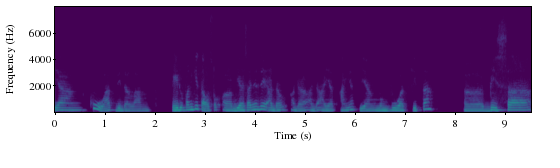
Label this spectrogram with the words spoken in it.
yang kuat di dalam kehidupan kita. Atau uh, biasanya sih ada ada ada ayat-ayat yang membuat kita uh, bisa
